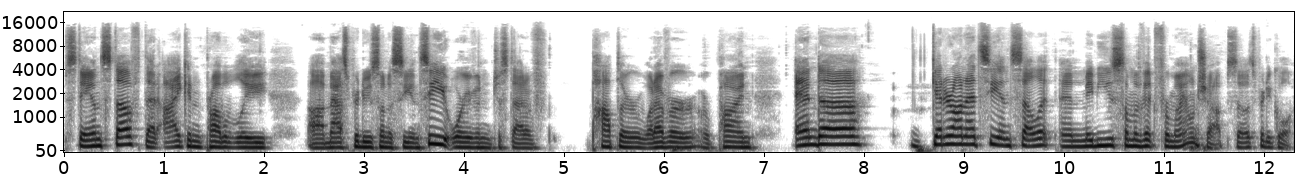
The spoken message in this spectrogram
stand stuff that i can probably uh, mass produce on a cnc or even just out of poplar or whatever or pine and uh get it on Etsy and sell it and maybe use some of it for my own shop. So it's pretty cool.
